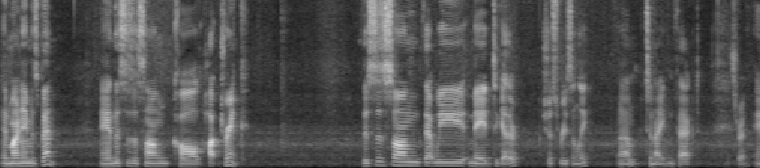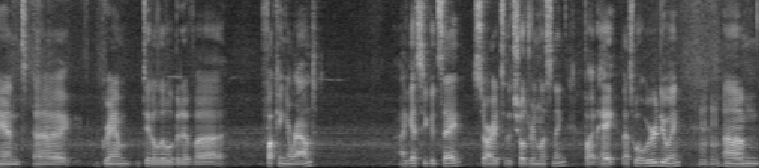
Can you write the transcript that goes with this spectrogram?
And my name is Ben. And this is a song called Hot Drink. This is a song that we made together just recently, um, tonight, in fact. That's right. And uh, Graham did a little bit of uh, fucking around, I guess you could say. Sorry to the children listening, but hey, that's what we were doing. Mm-hmm. Um,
